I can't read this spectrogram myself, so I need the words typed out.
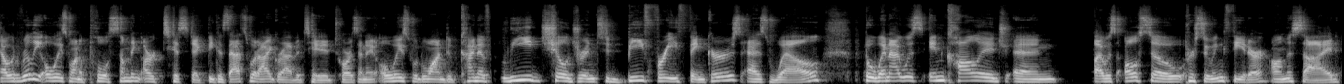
I would really always want to pull something artistic because that's what I gravitated towards. And I always would want to kind of lead children to be free thinkers as well. But when I was in college and I was also pursuing theater on the side,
